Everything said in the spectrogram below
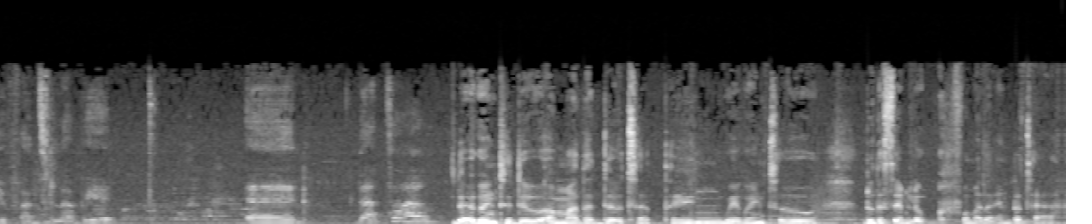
you fans love it. And that's all. Today we're going to do a mother-daughter thing. We're going to do the same look for mother and daughter.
